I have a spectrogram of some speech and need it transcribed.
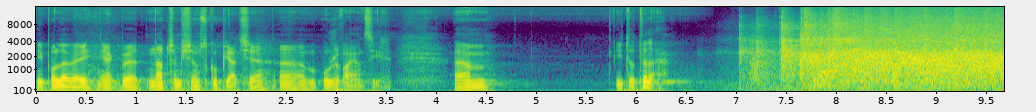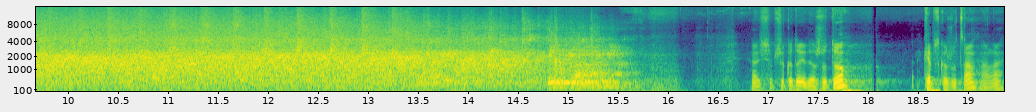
i po lewej jakby na czym się skupiacie um, używając ich. Um, I to tyle. Ja się przygotuję do rzutu. Kiepsko rzucam, ale...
